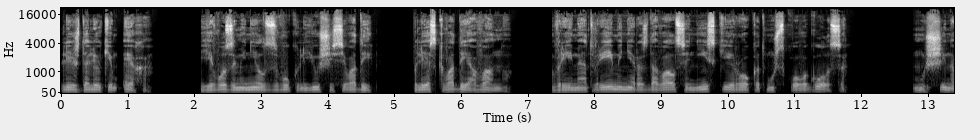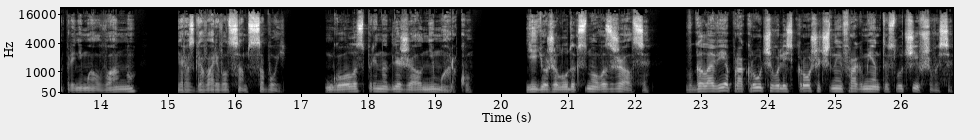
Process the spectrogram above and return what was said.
лишь далеким эхо. Его заменил звук льющейся воды, плеск воды о ванну. Время от времени раздавался низкий рокот мужского голоса. Мужчина принимал ванну и разговаривал сам с собой. Голос принадлежал не Марку. Ее желудок снова сжался. В голове прокручивались крошечные фрагменты случившегося.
